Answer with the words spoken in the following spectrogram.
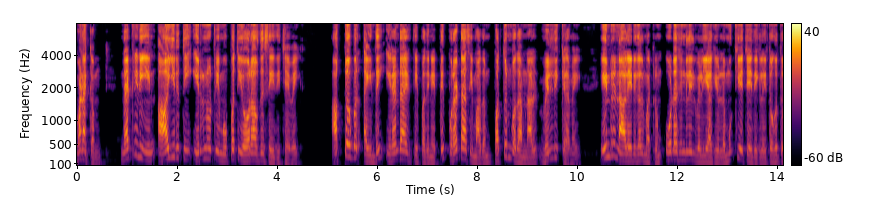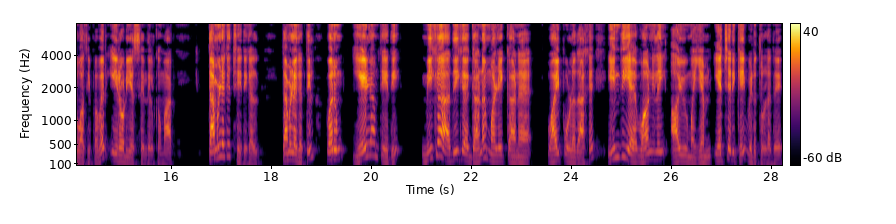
வணக்கம். நற்றினியின் ஆயிரத்தி இருநூற்றி முப்பத்தி ஓராவது செய்தி சேவை. அக்டோபர் ஐந்து இரண்டாயிரத்தி பதினெட்டு புரட்டாசி மாதம் பத்தொன்பதாம் நாள் வெள்ளிக்கிழமை. இன்று நாளேடுகள் மற்றும் ஊடகங்களில் வெளியாகியுள்ள முக்கிய செய்திகளை தொகுத்து வாசிப்பவர் ஈரோடு எஸ். செந்தில்குமார். தமிழக செய்திகள். தமிழகத்தில் வரும் ஏழாம் தேதி மிக அதிக கனமழைக்கான வாய்ப்பு உள்ளதாக இந்திய வானிலை ஆய்வு மையம் எச்சரிக்கை விடுத்துள்ளது.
